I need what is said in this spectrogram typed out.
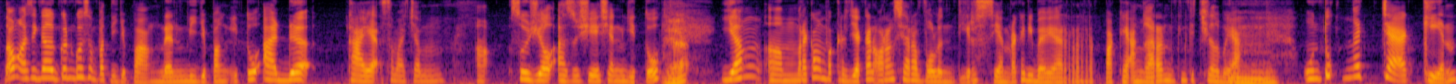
tau gak sih Gal, kan gue sempat di Jepang dan di Jepang itu ada kayak semacam uh, social association gitu Ya. yang em, mereka mempekerjakan orang secara volunteers ya mereka dibayar pakai anggaran mungkin kecil ya Hmm. untuk ngecekin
